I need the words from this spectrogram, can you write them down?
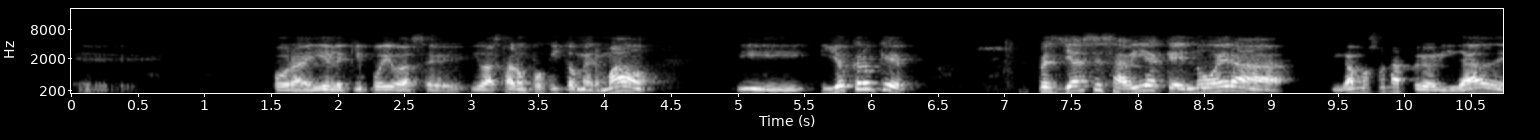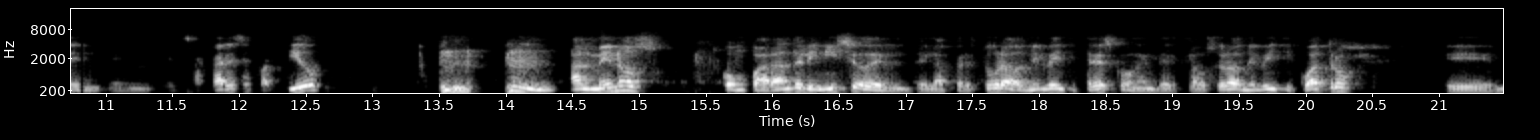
eh, por ahí el equipo iba a, ser, iba a estar un poquito mermado. Y, yo creo que pues ya se sabía que no era, digamos, una prioridad el sacar ese partido. al menos comparando el inicio del- de la apertura 2023 con el de clausura 2024, eh,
